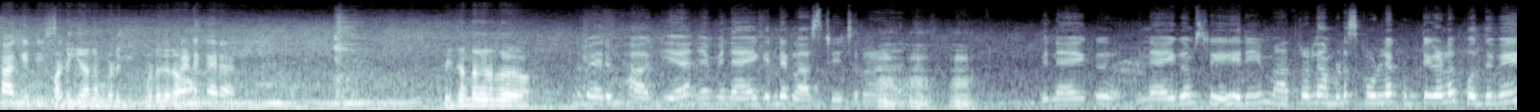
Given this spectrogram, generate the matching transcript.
ഭാഗ്യ ടീച്ചർ പഠിക്കാനും മിടുക്കരാണ്? പേര് ഭാഗ്യ. ഞാൻ ക്ലാസ് ടീച്ചറാണ്. വിനായക് വിനായകും ശ്രീഹരിയും മാത്രമല്ല നമ്മുടെ സ്കൂളിലെ കുട്ടികൾ പൊതുവേ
